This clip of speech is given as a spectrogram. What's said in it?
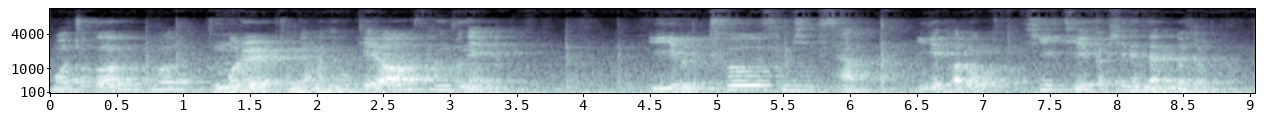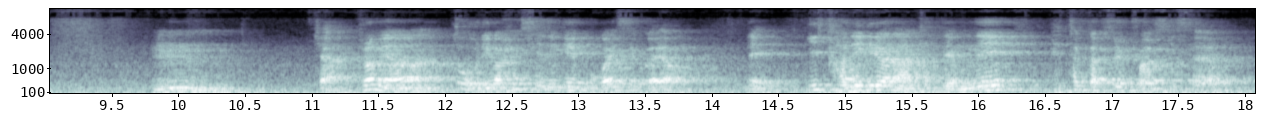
뭐 조금 뭐 분모를 정리 한번 해볼게요. 3분의 2 루트 33 이게 바로 c d의 값이 된다는 거죠. 음, 자 그러면 또 우리가 할 수 있는 게 뭐가 있을까요? 네, 이 반의 길이가 나왔기 때문에 베타 값을 구할 수 있어요.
